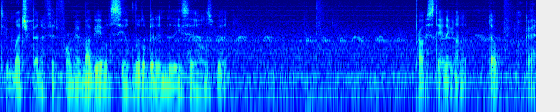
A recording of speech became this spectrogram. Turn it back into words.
do much benefit for me. I might be able to see a little bit into these hills, but... Probably standing on it. Nope. Okay.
